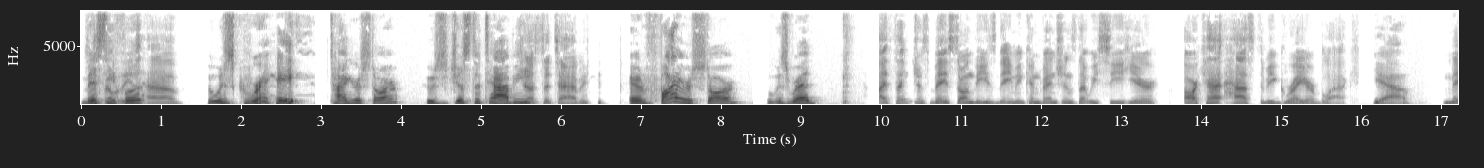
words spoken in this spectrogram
So Misty some of these Foot, have who is gray, Tiger Star, who's just a tabby, just a tabby. and Firestar, who is red. I think just based on these naming conventions that we see here, our cat has to be gray or black. Yeah, Maybe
